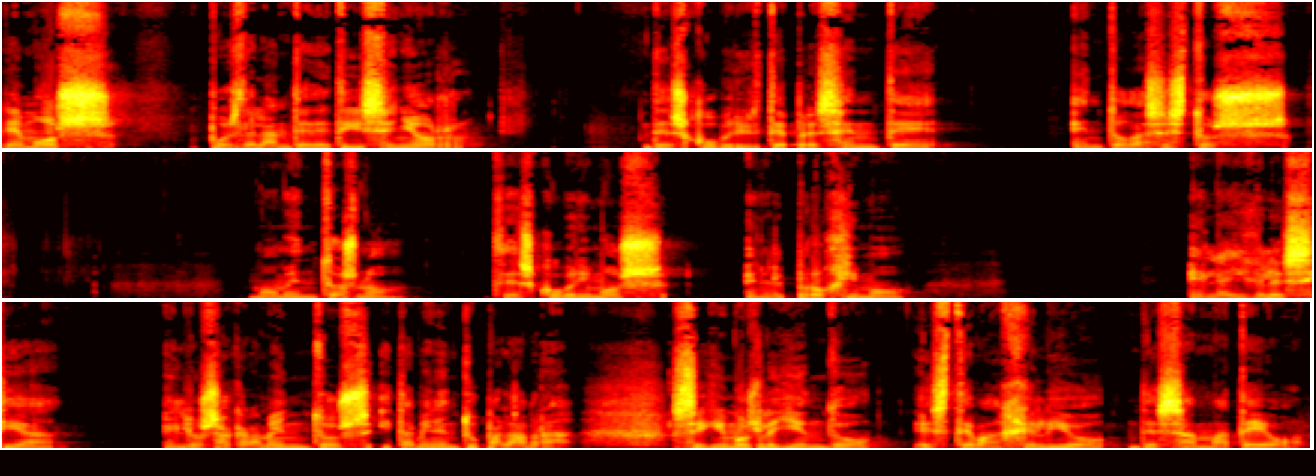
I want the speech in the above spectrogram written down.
Queremos, pues delante de ti, Señor, descubrirte presente en todos estos momentos, ¿no? Te descubrimos en el prójimo, en la iglesia, en los sacramentos y también en tu palabra. Seguimos leyendo este Evangelio de San Mateo.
